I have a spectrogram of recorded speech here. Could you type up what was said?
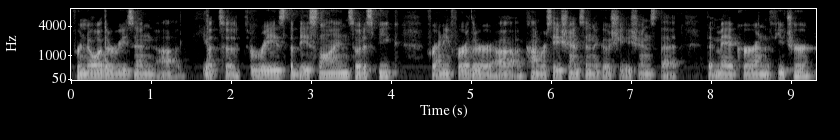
for no other reason uh, but to, to raise the baseline, so to speak, for any further uh, conversations and negotiations that that may occur in the future.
